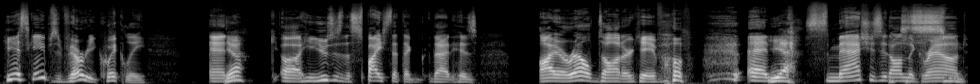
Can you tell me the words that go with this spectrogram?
He escapes very quickly, and Yeah. uh, he uses the spice that the that his IRL daughter gave him, and Yeah. smashes it on the ground.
